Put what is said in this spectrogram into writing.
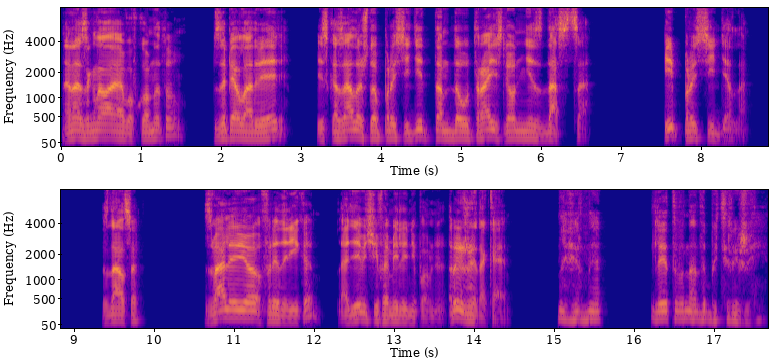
она загнала его в комнату, заперла дверь и сказала, что просидит там до утра, если он не сдастся. И просидела. Сдался. Звали ее Фредерика, а девичьей фамилии не помню. Рыжая такая. — Наверное, для этого надо быть рыжей.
